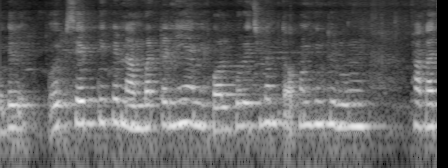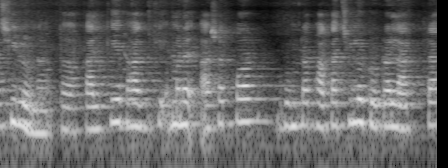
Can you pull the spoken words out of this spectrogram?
ওদের ওয়েবসাইট থেকে নাম্বারটা নিয়ে আমি কল করেছিলাম তখন কিন্তু রুম ফাঁকা ছিল না। তা কালকে ভাগ্যে মানে আসার পর রুমটা ফাঁকা ছিল টোটাল আটটা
